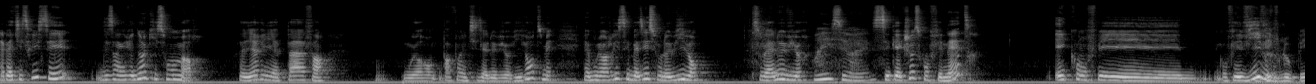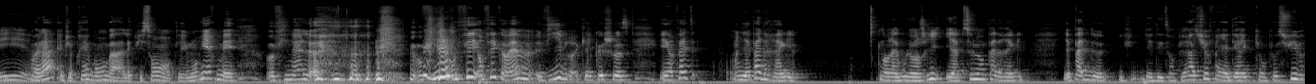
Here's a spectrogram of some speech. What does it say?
la pâtisserie c'est des ingrédients qui sont morts c'est-à-dire il n'y a pas enfin ou alors parfois on utilise la levure vivante mais la boulangerie c'est basé sur le vivant sur la levure Oui, c'est vrai. c'est quelque chose qu'on fait naître et qu'on fait, qu'on fait vivre. Développer. euh, Voilà, et puis après, bon, bah, la cuisson, on fait mourir, mais au final, mais au final on, fait, on fait quand même vivre quelque chose. Et en fait, il n'y a pas de règles. Dans la boulangerie, il n'y a absolument pas de règles. Il y a pas de, il y a des températures, enfin, il y a des règles qu'on peut suivre,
